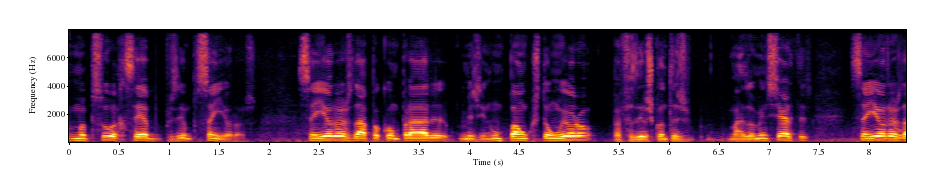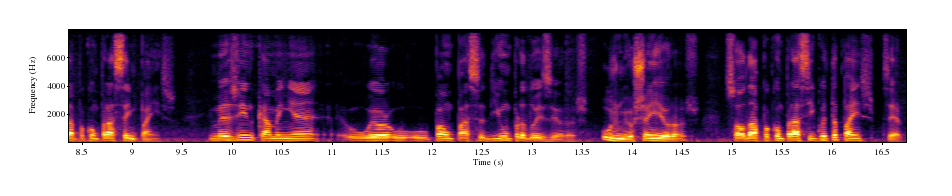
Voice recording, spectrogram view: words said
Uma pessoa recebe, por exemplo, 100 euros. 100 euros dá para comprar, imagina, um pão custa 1 euro, para fazer as contas mais ou menos certas, 100 euros dá para comprar 100 pães. Imagino que amanhã o, euro, o pão passa de 1 para 2 euros. Os meus 100 euros só dá para comprar 50 pães, certo?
